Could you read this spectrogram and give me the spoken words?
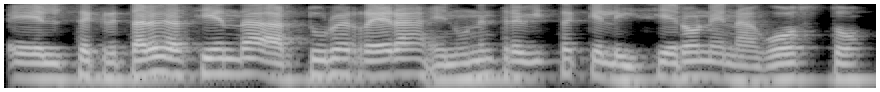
el secretario de Hacienda, Arturo Herrera, en una entrevista que le hicieron en agosto,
